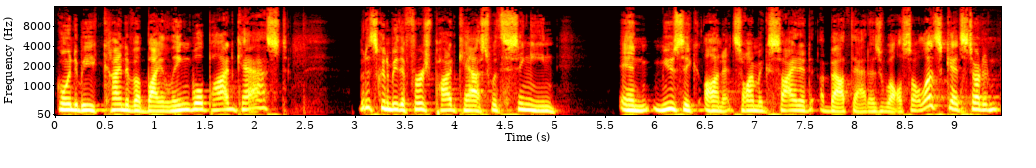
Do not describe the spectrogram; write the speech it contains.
going to be kind of a bilingual podcast, but it's going to be the first podcast with singing and music on it. So I'm excited about that as well. So let's get started.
